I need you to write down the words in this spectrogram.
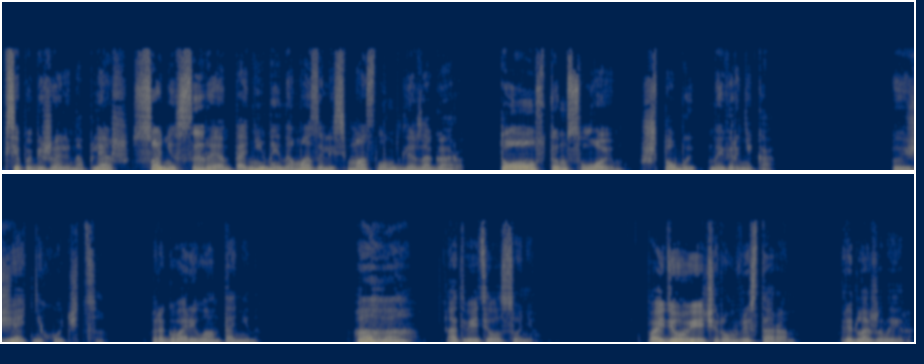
Все побежали на пляж, Соня с Ирой и Антониной намазались маслом для загара, толстым слоем, чтобы наверняка. «Уезжать не хочется», — проговорила Антонина. «Ага», — ответила Соня. «Пойдем вечером в ресторан», — предложила Ира.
